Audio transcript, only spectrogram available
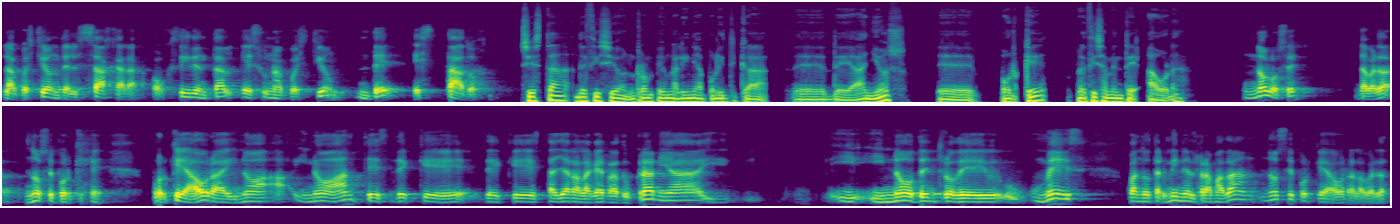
la cuestión del Sáhara Occidental es una cuestión de Estado. Si esta decisión rompe una línea política de años, ¿por qué precisamente ahora? No lo sé, la verdad, no sé por qué. ¿Por qué ahora y no, y no antes de que, de que estallara la guerra de Ucrania y, y, no dentro de un mes, cuando termine el Ramadán? No sé por qué ahora, la verdad,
